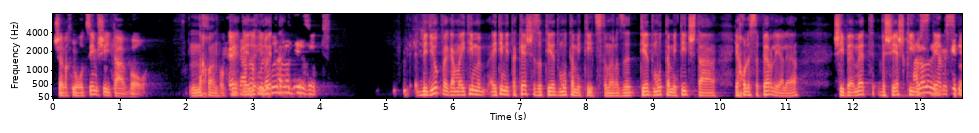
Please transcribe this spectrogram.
שאנחנו רוצים שהיא תעבור. נכון. אוקיי? ואז אנחנו לא מדברים על הדי הזאת. בדיוק וגם הייתי הייתי מתעקש שזאת תהיה דמות אמיתית זאת אומרת זה תהיה דמות אמיתית שאתה יכול לספר לי עליה שהיא באמת ושיש כאילו. לא, לא, אמיתית, אה,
